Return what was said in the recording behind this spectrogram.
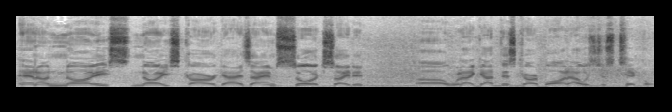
And a nice, nice car, guys. I am so excited. Uh, when I got this car bought, I was just tickled.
